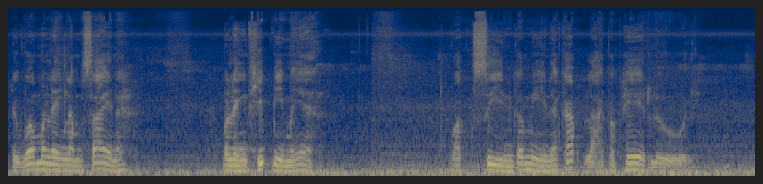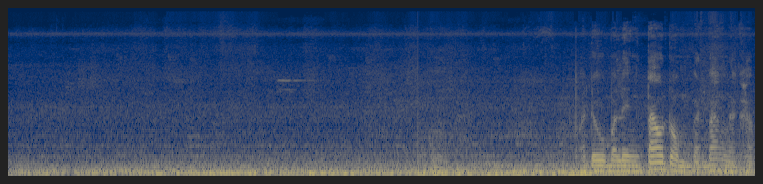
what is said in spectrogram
หรือว่ามะเร็งลำไส้นะ มะเร็งทิพย์มีไหมอะวัคซีนก็มีนะครับหลายประเภทเลยมมาดูมะเร็งเต้านมกันบ้างนะครับ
